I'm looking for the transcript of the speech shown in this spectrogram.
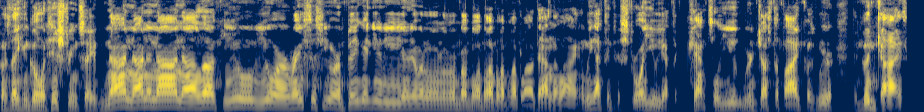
Because they can go in history and say, nah, nah, nah, nah, nah, look, you, you are a racist, you are a bigot, you, blah, blah, blah, blah, blah, blah, blah, blah, down the line. And we have to destroy you, we have to cancel you. We're justified because we're the good guys.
